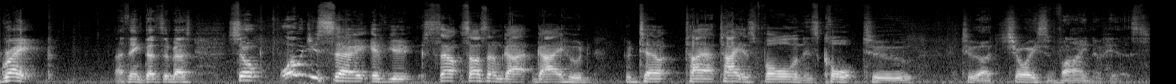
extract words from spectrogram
Grape. I think that's the best. So, what would you say if you saw, saw some guy, guy who'd, who'd tell, tie, tie his foal and his colt to, to a choice vine of his?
